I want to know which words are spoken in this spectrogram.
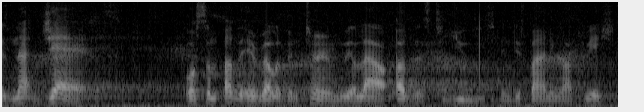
Is not jazz or some other irrelevant term we allow others to use in defining our creation.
